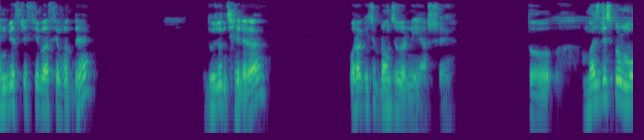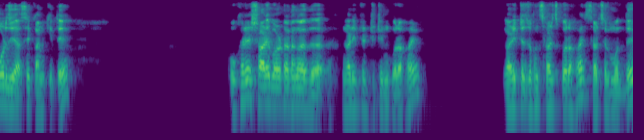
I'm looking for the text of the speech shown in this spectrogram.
এনবিএসটিসি বাসের মধ্যে দুজন ছেলেরা, ওরা কিছু ব্রাউন সুগার নিয়ে আসে। তো মজলিসপুর মোড় যে আছে কানকিতে, ওখানে সাড়ে বারোটা নাগাদ গাড়িটা ডিটেন করা হয়। গাড়িটা যখন সার্চ করা হয় সার্চের মধ্যে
